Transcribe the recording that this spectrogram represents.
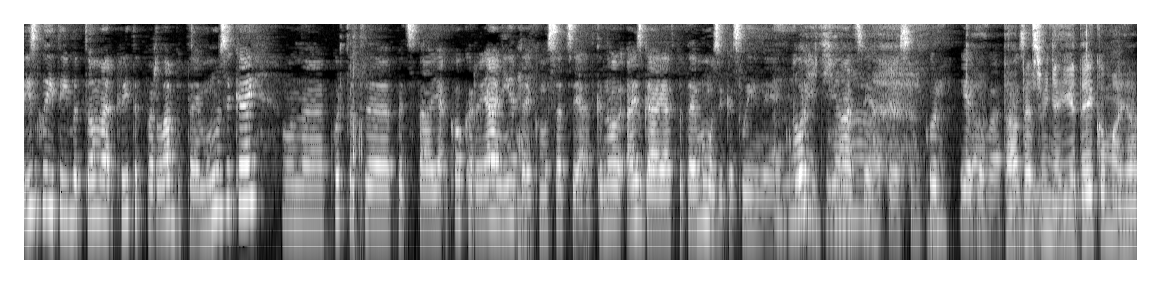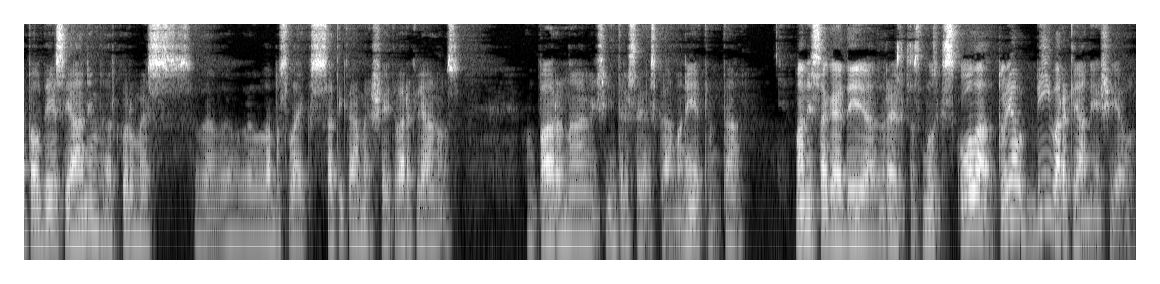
Tad izglītība tomēr krita par labu tai mūzikai, un uh, kur tad uh, pēc tā jā, kokara Jāņa ieteikuma sacījāt, ka no, aizgājāt pa tai mūzikas līnijai? Nu, Kur jā. mācījāties un kur ieguvāt? Tāpēc viņa izglītību? ieteikuma, jā, paldies Jānim, ar kuru mēs vēl, vēl, vēl labus laikus satikāmies šeit Varakļānos un pārunājām, viņš interesējas, kā man iet un tā. Mani sagaidīja Reizeknas muzikas skolā, tur jau bija varakļānieši jau.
